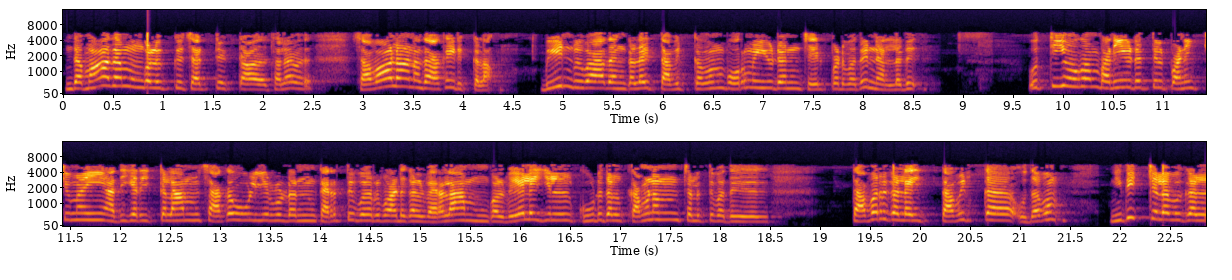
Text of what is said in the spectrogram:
இந்த மாதம் உங்களுக்கு சற்று சவாலானதாக இருக்கலாம். வீண் விவாதங்களை தவிர்க்கவும் பொறுமையுடன் செயல்படுவது நல்லது. உத்தியோகம் பணியிடத்தில் பணிச்சுமை அதிகரிக்கலாம். சக ஊழியருடன் கருத்து வேறுபாடுகள் வரலாம். உங்கள் வேலையில் கூடுதல் கவனம் செலுத்துவது தவறுகளை தவிர்க்க உதவும். நிதி செலவுகள்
